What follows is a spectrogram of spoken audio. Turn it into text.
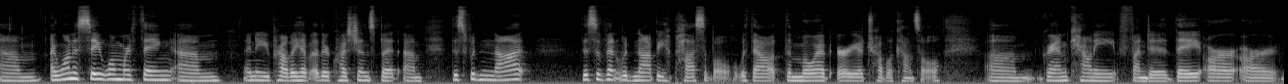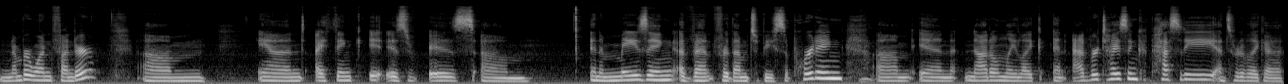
Um, I want to say one more thing. Um, I know you probably have other questions, but um, this would not, this event would not be possible without the Moab Area Travel Council. Um, Grand County funded. They are our number one funder, um, and I think it is is um, an amazing event for them to be supporting um, in not only like an advertising capacity and sort of like a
